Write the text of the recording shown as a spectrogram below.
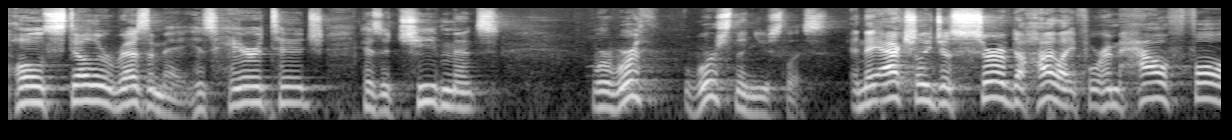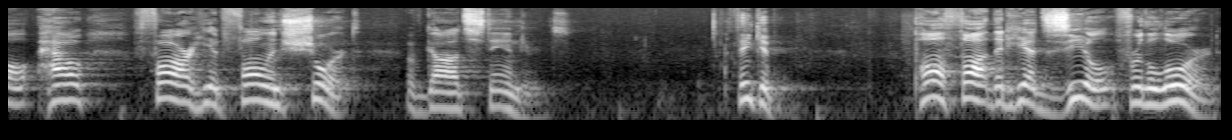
Paul's stellar resume, his heritage, his achievements were worth worse than useless. And they actually just served to highlight for him how, fall, how far he had fallen short of God's standards. Think of it. Paul thought that he had zeal for the Lord,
